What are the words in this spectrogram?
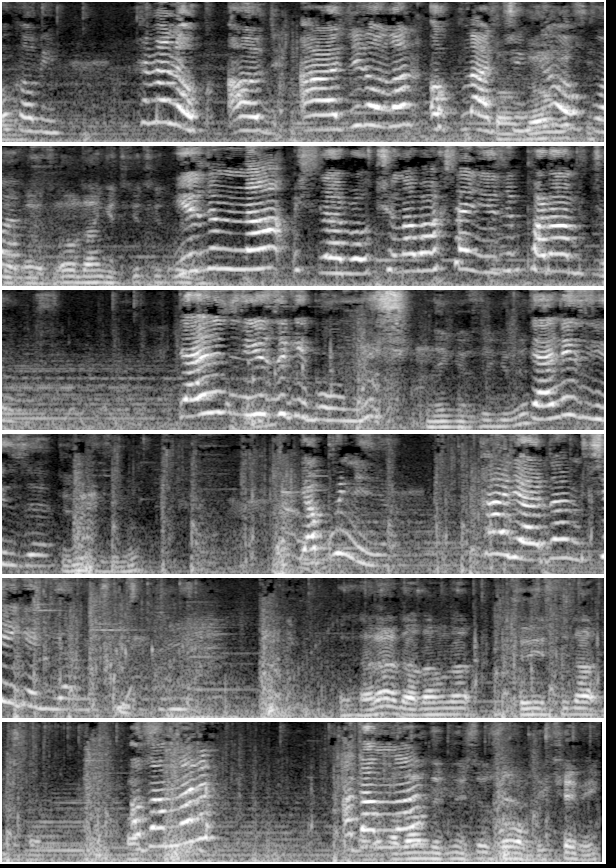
Ok alayım. Hemen ok. Acil, acil olan oklar Tamam, çünkü devam et. ok var. Evet oradan git git git. Yüzüm ne yapmışlar? Şuna baksan yüzüm paramparça olmuş. Deniz yüzü gibi olmuş. Ne gözü gibi? Deniz yüzü. Deniz yüzü mü? Ya bu ne ya? Her yerden bir şey geliyor. E, Herhalde adamlar köy üstü dağıtmışlar. Bak, Adamların adamlar Adam dediğin işte zombi, kemik,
